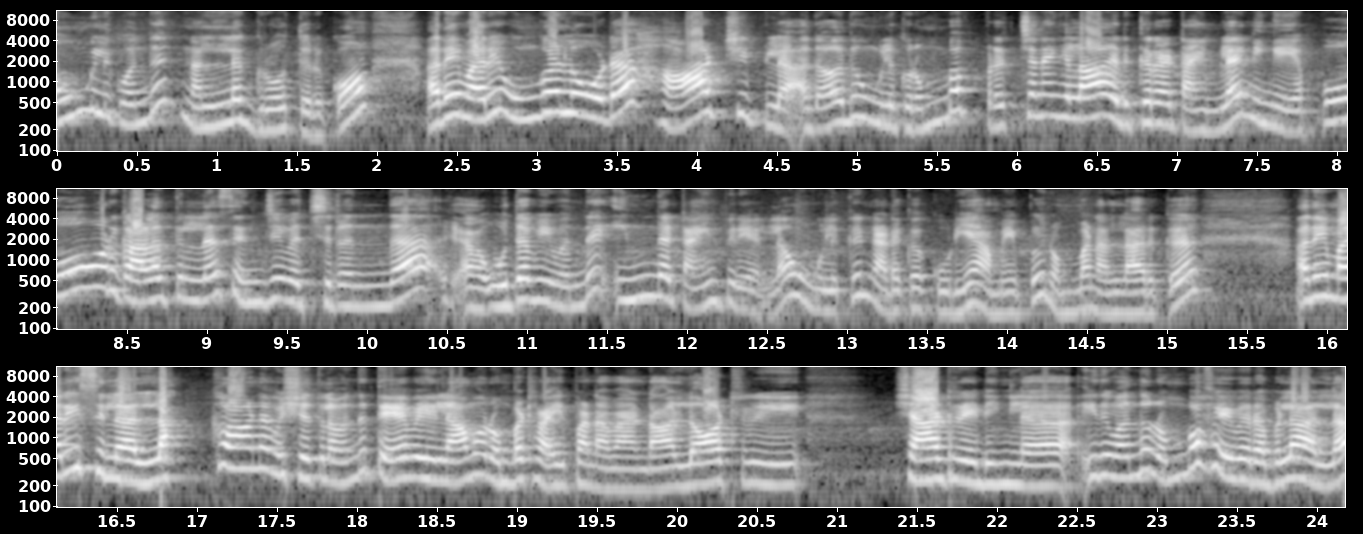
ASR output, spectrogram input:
அவங்களுக்கு வந்து நல்ல க்ரோத் இருக்கும். அதே மாதிரி உங்களோட ஹார்ட்ஷிப்பில் அதாவது உங்களுக்கு ரொம்ப பிரச்சனைகளாக இருக்கிற டைமில் நீங்கள் எப்போ ஒரு காலத்தில் செஞ்சு வச்சுருந்த உதவி வந்து இந்த டைம் பீரியடில் உங்களுக்கு நடக்கக்கூடிய அமைப்பு ரொம்ப நல்லா இருக்குது அதே மாதிரி சில லக்கான விஷயத்தில் வந்து தேவையில்லாமல் ரொம்ப ட்ரை பண்ண வேண்டாம். லாட்ரி ஷேர் ட்ரேடிங்கில் இது வந்து ரொம்ப ஃபேவரபுளாக இல்லை.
